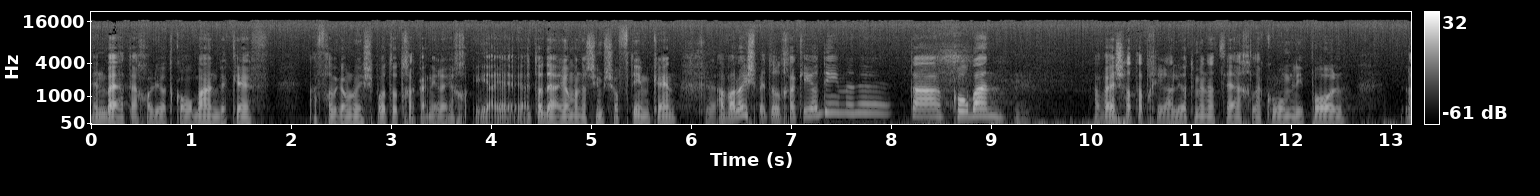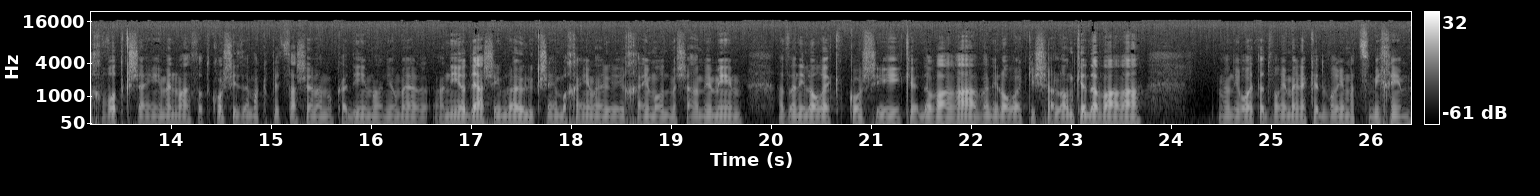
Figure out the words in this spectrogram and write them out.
אין בעיה, אתה יכול להיות קורבן, בכיף. אף אחד גם לא ישפוט אותך כנראה. אתה יודע, היום אנשים שופטים, כן? כן. אבל לא ישפטו אותך כי יודעים, אה, אתה קורבן. Mm. אבל יש לך את הבחירה להיות מנצח, לקום, ליפול. לחוות קשיים, אין מה לעשות, קושי זה מקפצה שלנו קדימה. אני אומר, אני יודע שאם לא היו לי קשיים בחיים, היו לי חיים מאוד משעממים, אז אני לא רואה קושי כדבר רע, ואני לא רואה כישלון כדבר רע, ואני רואה את הדברים האלה כדברים מצמיחים.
